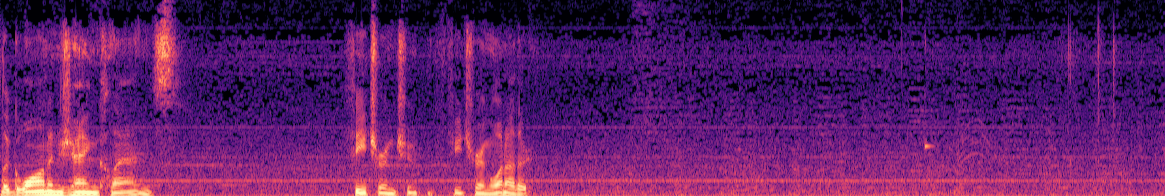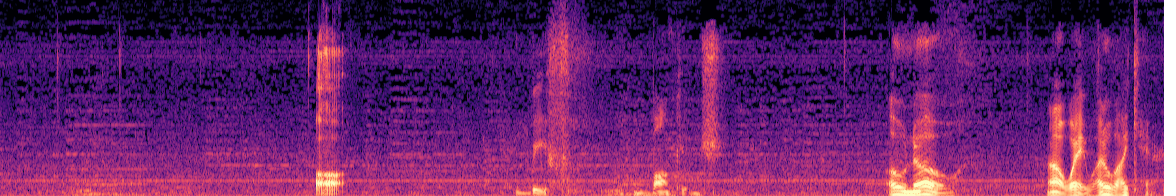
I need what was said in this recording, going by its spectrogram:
The Guan and Zhang clans. Featuring featuring one other. Oh. Beef. Bonkage. Oh no. Oh wait, why do I care?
